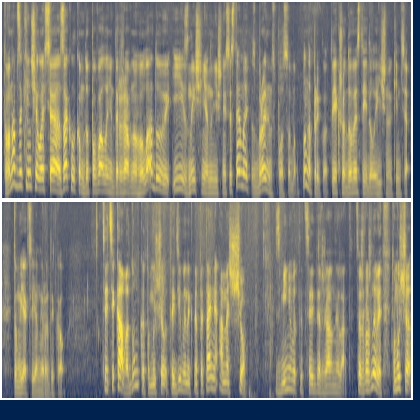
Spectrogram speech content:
то вона б закінчилася закликом до повалення державного ладу і знищення нинішньої системи збройним способом. Ну, наприклад, якщо довести її до логічного кінця. Тому як це я не радикал? Це цікава думка, тому що тоді виникне питання: а на що змінювати цей державний лад? Це ж важливо, тому що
